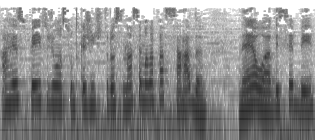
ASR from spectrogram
a respeito de um assunto que a gente trouxe na semana passada, né, o AVCB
